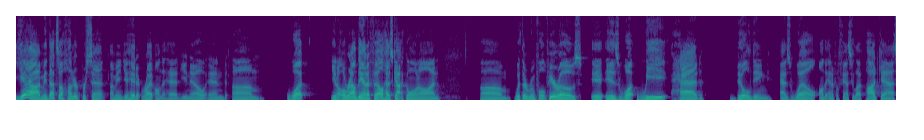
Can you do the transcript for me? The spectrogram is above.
Yeah, I mean that's a hundred percent. I mean, you hit it right on the head, you know. And um, what you know around the NFL has got going on um, with their room full of heroes is what we had building as well on the NFL Fantasy Live podcast.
